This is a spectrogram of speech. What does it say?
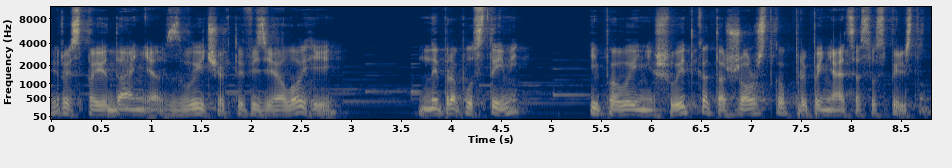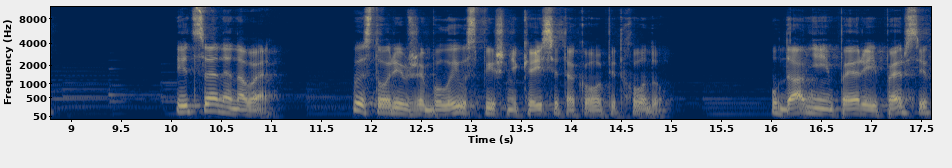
віросповідання, звичок та фізіології неприпустимі і повинні швидко та жорстко припинятися суспільством. І це не нове. В історії вже були успішні кейси такого підходу. У давній імперії персів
